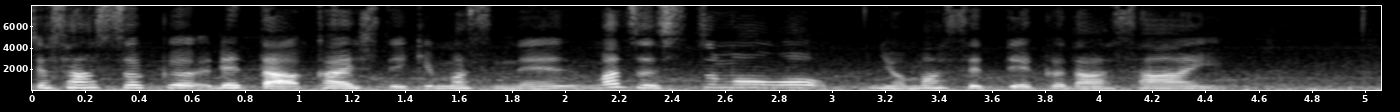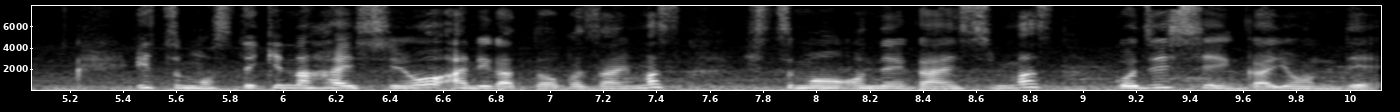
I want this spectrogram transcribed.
じゃあ早速レター返していきますね。まず質問を読ませてください。いつも素敵な配信をありがとうございます。質問お願いします。ご自身が読んで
